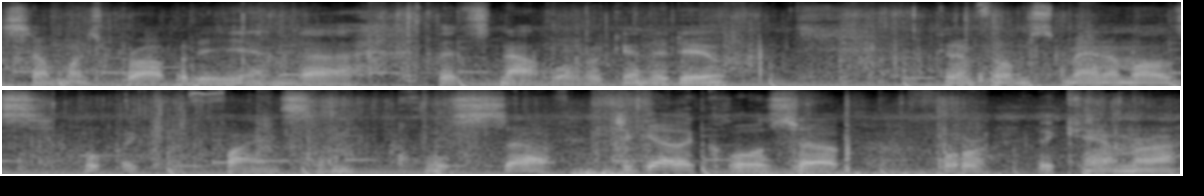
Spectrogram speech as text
someone's property and uh, that's not what we're gonna do. Gonna film some animals. Hope I can find some cool stuff to get a close up for the camera.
